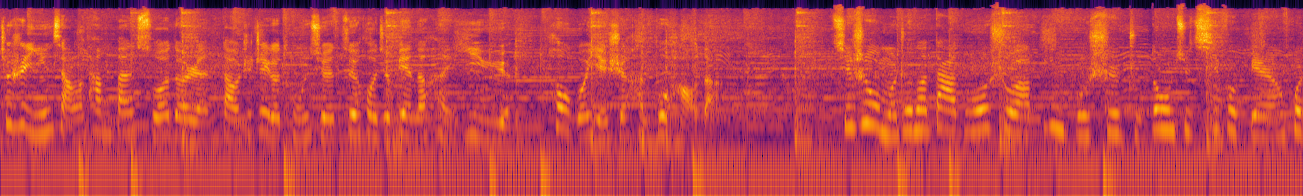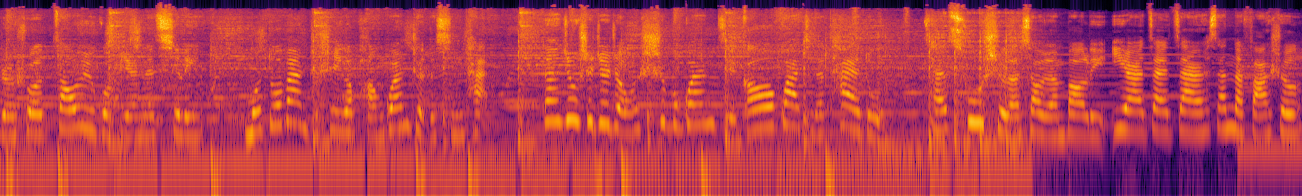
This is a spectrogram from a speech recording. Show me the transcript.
就是影响了他们班所有的人，导致这个同学最后就变得很抑郁，后果也是很不好的。其实我们中的大多数啊，并不是主动去欺负别人，或者说遭遇过别人的欺凌，我们多半只是一个旁观者的心态。但就是这种事不关己、高高挂起的态度，才促使了校园暴力一而再、再而三的发生，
